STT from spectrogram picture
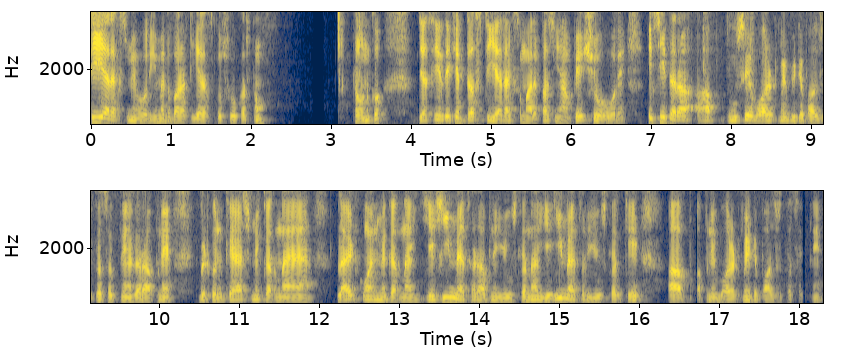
टीआरएक्स में हो रही है। मैं दोबारा टी को शो करता हूँ। ड्रोन को जैसे ये देखिए, दस टी आर एक्स हमारे पास यहाँ पे शो हो रहे हैं। इसी तरह आप दूसरे वॉलेट में भी डिपॉजिट कर सकते हैं। अगर आपने बिटकॉइन कैश में करना है लाइट कॉइन में करना है, यही मेथड आपने यूज़ करना है। यही मेथड यूज़ करके आप अपने वॉलेट में डिपॉजिट कर सकते हैं।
